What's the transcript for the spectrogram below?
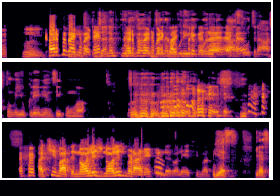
हम्म। घर पे बैठे बैठे। घर पे बैठे बैठे ख्वाहिश पूरी कर रहा है। सोच रहा आज तो मैं यूक्रेनियन सीखूँगा। अच्छी बात है। नॉलेज नॉलेज बढ़ा रहे हैं टिंडर वाले ऐसी बात yes yes.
